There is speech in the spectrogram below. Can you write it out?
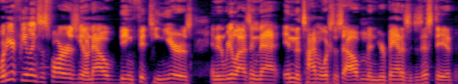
What are your feelings as far as, you know, now being 15 years and then realizing that in the time in which this album and your band has existed,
